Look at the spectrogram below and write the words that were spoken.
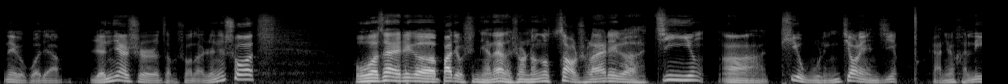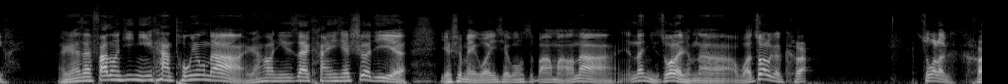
那个国家，人家是怎么说的？人家说。我在这个八九十年代的时候，能够造出来这个金鹰啊 T 五零教练机，感觉很厉害。人家在发动机你一看通用的，然后你再看一些设计，也是美国一些公司帮忙的。那你做了什么呢？我做了个壳，做了个壳，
